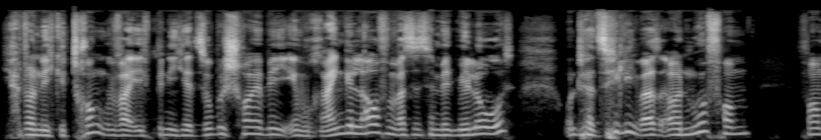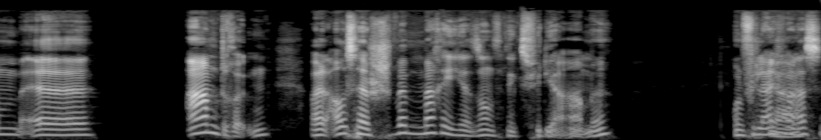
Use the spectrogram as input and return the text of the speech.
ich habe doch nicht getrunken, weil ich bin ich jetzt so bescheuert, bin ich irgendwo reingelaufen, was ist denn mit mir los? Und tatsächlich war es aber nur vom, vom äh, Armdrücken, weil außer Schwimmen mache ich ja sonst nichts für die Arme. Und vielleicht ja. war, das,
